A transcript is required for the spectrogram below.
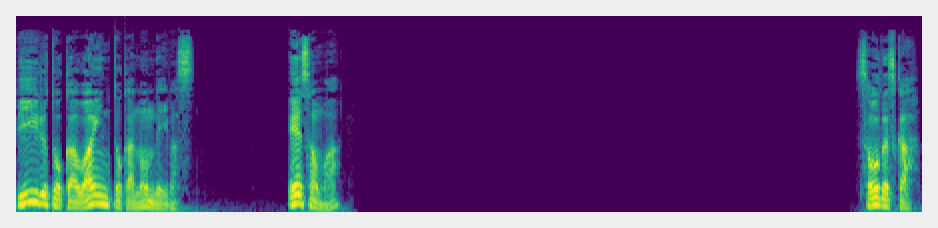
ビールとかワインとか飲んでいます。A さんは？そうですか。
